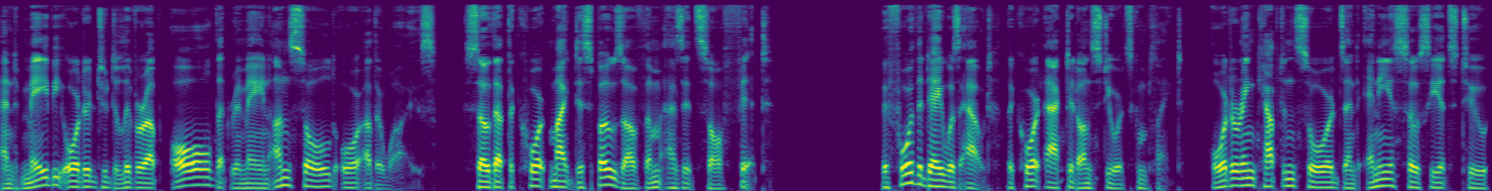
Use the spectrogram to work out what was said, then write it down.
and may be ordered to deliver up all that remain unsold or otherwise, so that the court might dispose of them as it saw fit. Before the day was out, the court acted on Stuart's complaint, ordering Captain Swords and any associates to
